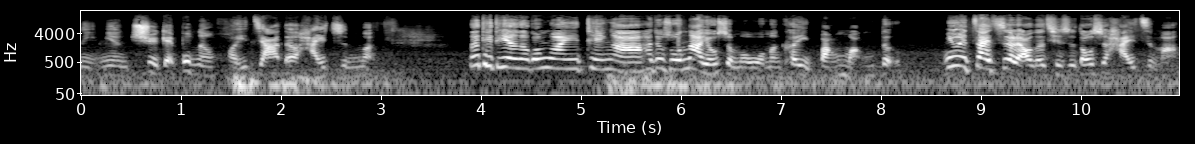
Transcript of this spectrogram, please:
里面去，给不能回家的孩子们。那 T T N 的公关一听啊，他就说：“那有什么我们可以帮忙的？因为在治疗的其实都是孩子嘛。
